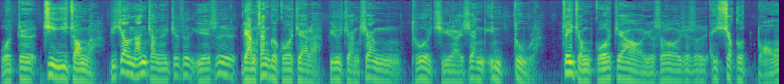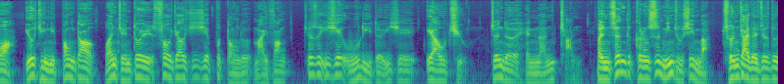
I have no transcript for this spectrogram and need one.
我的记忆中啊，比较难缠的就是也是两三个国家了，比如讲像土耳其啦，像印度啦。这种国家哦，有时候就是哎，削个短袜，尤其你碰到完全对塑胶机械不懂的买方，就是一些无理的一些要求，真的很难缠。本身的可能是民主性吧，存在的就是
